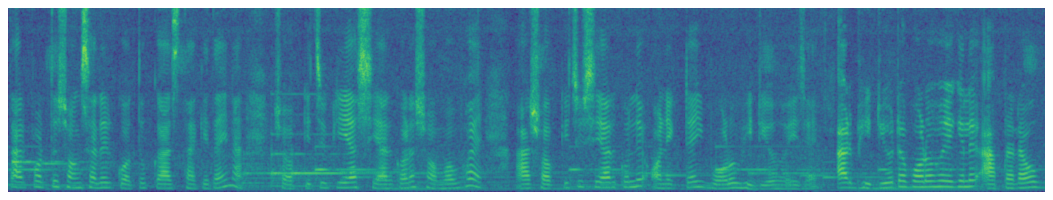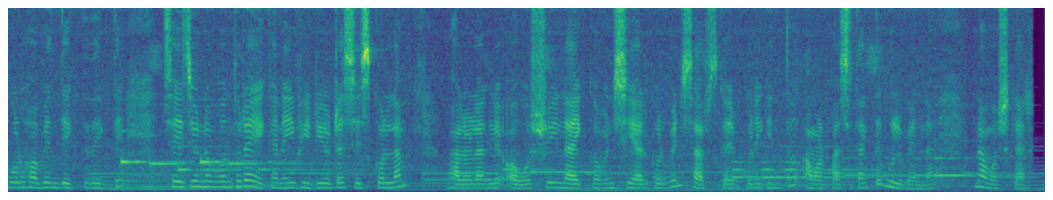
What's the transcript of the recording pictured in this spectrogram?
তারপর তো সংসারের কত কাজ থাকে, তাই না? সব কিছু কি আর শেয়ার করা সম্ভব হয়? আর সব কিছু শেয়ার করলে অনেকটাই বড় ভিডিও হয়ে যায়। আর ভিডিওটা বড় হয়ে গেলে আপনারাও বোর হবেন দেখতে দেখতে। সেই জন্য বন্ধুরা, এখানেই ভিডিওটা শেষ করলাম। ভালো লাগলে অবশ্যই লাইক কমেন্ট শেয়ার করবেন। সাবস্ক্রাইব করে কিন্তু আমার পাশে থাকতে ভুলবেন না। নমস্কার।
